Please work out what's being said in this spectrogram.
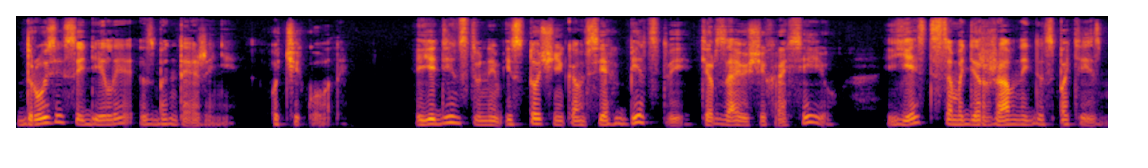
Друзі сиділи збентежені, очікували. Единственным источником всех бедствий, терзающих Россию, есть самодержавный деспотизм.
